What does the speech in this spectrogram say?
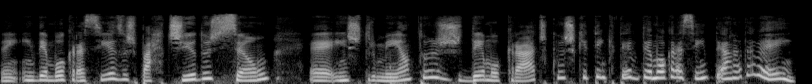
Em, em democracias, os partidos são é, instrumentos democráticos que tem que ter democracia interna também.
